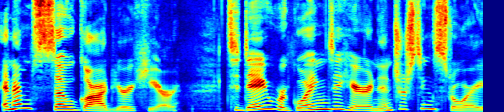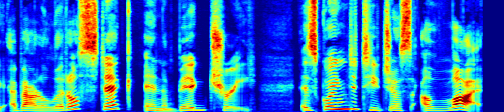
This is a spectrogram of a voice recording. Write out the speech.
and I'm so glad you're here. Today we're going to hear an interesting story about a little stick in a big tree. It's going to teach us a lot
